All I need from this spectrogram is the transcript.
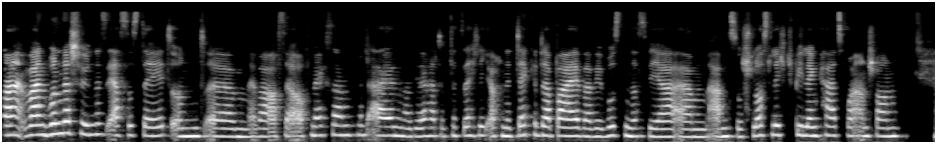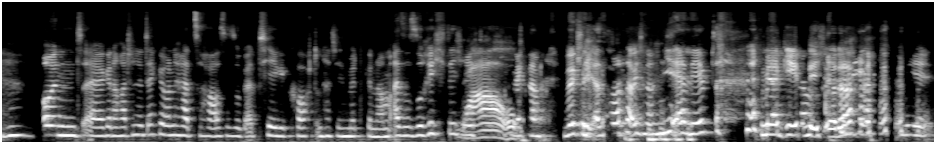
war, war ein wunderschönes erstes Date und ähm, er war auch sehr aufmerksam mit allem. Also er hatte tatsächlich auch eine Decke dabei, weil wir wussten, dass wir ähm, abends so Schlosslichtspiele in Karlsruhe anschauen. Mhm. Und äh, genau, hatte eine Decke und hat zu Hause sogar Tee gekocht und hat ihn mitgenommen. Also so richtig, richtig Wow. aufmerksam. Wirklich, also sowas habe ich noch nie erlebt. Mehr geht nicht, oder? Nee,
